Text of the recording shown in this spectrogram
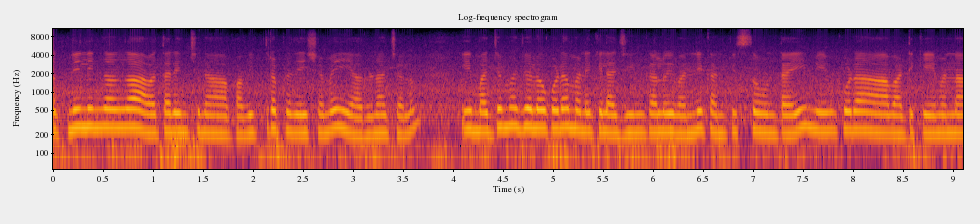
అగ్నిలింగంగా అవతరించిన పవిత్ర ప్రదేశమే ఈ అరుణాచలం. ఈ మధ్య మధ్యలో కూడా మనకి ఇలా జింకలు ఇవన్నీ కనిపిస్తూ ఉంటాయి. మేము కూడా వాటికి ఏమన్నా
